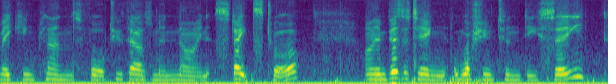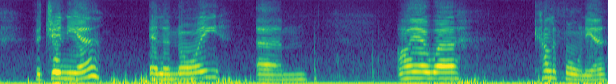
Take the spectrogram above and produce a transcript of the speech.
making plans for 2009 States Tour, I'm visiting Washington DC, Virginia, Illinois, um, Iowa, California,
